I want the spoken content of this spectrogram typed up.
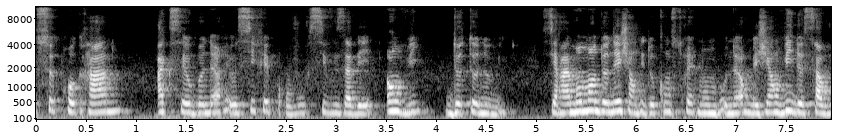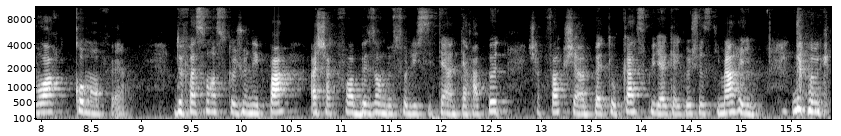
ce programme Accès au bonheur est aussi fait pour vous si vous avez envie d'autonomie. C'est-à-dire à un moment donné, j'ai envie de construire mon bonheur, mais j'ai envie de savoir comment faire de façon à ce que je n'ai pas à chaque fois besoin de solliciter un thérapeute, chaque fois que j'ai un pet au casque, il y a quelque chose qui m'arrive. Donc,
